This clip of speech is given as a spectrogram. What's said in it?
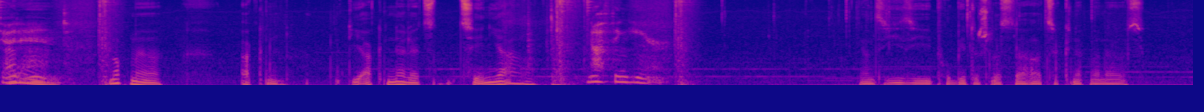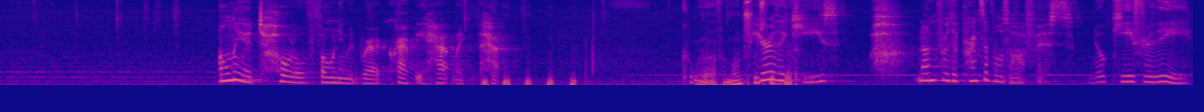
Dead ah, end. Noch mehr Akten. Die Akten der letzten zehn Jahre. Nothing here. Und sie, sie probiert das Schloss da hart zu knacken oder was? Only a total phony would wear a crappy hat like that. Gucken wir einfach mal am Here are the keys. None for the principal's office. No key for thee.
